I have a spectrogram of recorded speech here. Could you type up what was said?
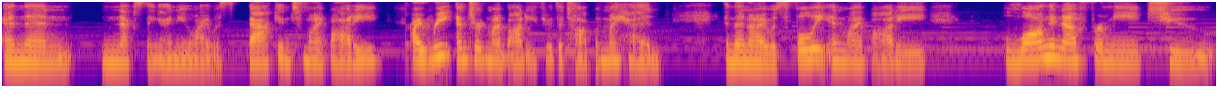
And then next thing I knew, I was back into my body. I re entered my body through the top of my head. And then I was fully in my body long enough for me to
